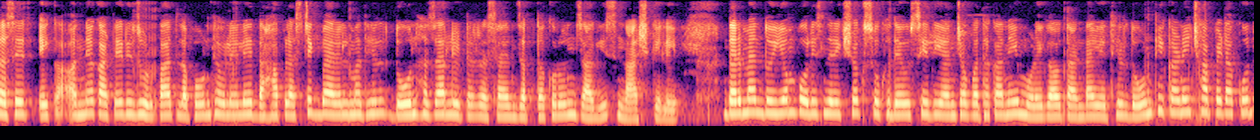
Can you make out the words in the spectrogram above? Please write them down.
तसेच एका अन्य काटेरी झुडपात लपवून ठेवलेले दहा प्लॅस्टिक बॅरलमधील दोन हजार लिटर रसायन जप्त करून जागीच नाश केले. दरम्यान दुय्यम पोलीस निरीक्षक सुखदेव सिद यांच्या पथकाने मुळेगाव तांडा येथील दोन ठिकाणी छापे टाकून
